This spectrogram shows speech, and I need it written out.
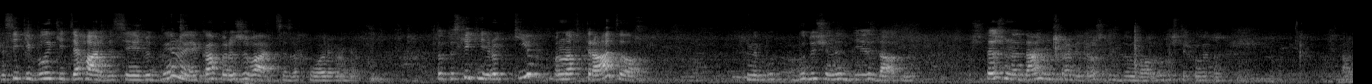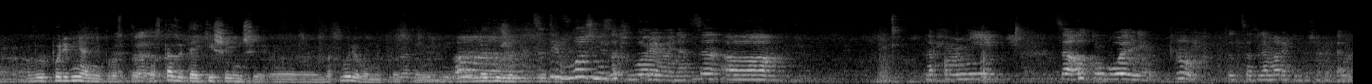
наскільки великий тягар для цієї людини, яка переживає це захворювання. Тобто скільки років вона втратила, не будучи недієздатною. Що теж мене дані насправді трошки здивувало. Вибачте, коли так. Ви в порівнянні просто розказуєте, які ще інші е, захворювання просто не дуже. Це тривожні захворювання, це е, наркоманії, це алкогольні. Ну, це, це для Америки дуже ретельно.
